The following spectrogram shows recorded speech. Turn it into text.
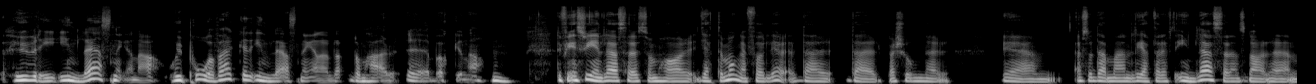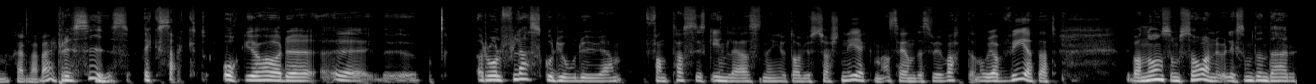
hur är inläsningarna? Hur påverkar inläsningarna de här eh, böckerna? Mm. Det finns ju inläsare som har jättemånga följare där, där personer eh, alltså där man letar efter inläsaren snarare än själva verket. Precis, exakt. Och jag hörde eh, Rolf Lassgård gjorde ju en fantastisk inläsning av just Kerstin Ekmans Händelser vid vatten. Och jag vet att det var någon som sa nu, liksom den där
